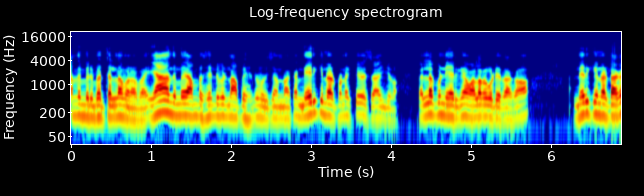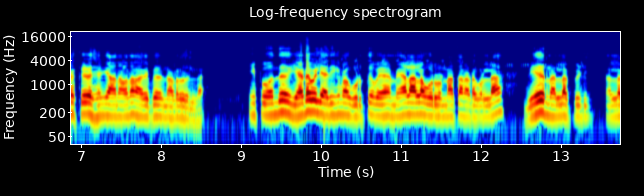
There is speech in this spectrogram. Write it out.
அந்த மாரி மெத்தட் தான் ஏன் அந்தமாரி ஐம்பது சென்டிமீட்டர் நாற்பது சென்டிமீட்டர் வச்சோம்னாக்கா நெருக்கி நட் பண்ணால் கீழே சாஞ்சிடும் வெள்ளை பண்ணி ஏற்கனவே வளரக்கூடிய ரகம். நெருக்கி நட்டாக்கா கீழே செஞ்சு அதனால தான் நிறைய பேர் நடுறதில்லை. இப்போ வந்து இடைவெளி அதிகமாக கொடுத்து வே மேலால ஒரு நாற்றா நடக்குள்ள வேர் நல்லா பிடி நல்லா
